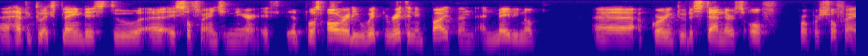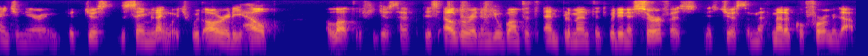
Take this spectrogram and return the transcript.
uh, having to explain this to uh, a software engineer. If it was already written in Python and maybe not uh, according to the standards of proper software engineering, but just the same language would already help a lot. If you just have this algorithm you want it implemented within a service, it's just a mathematical formula.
